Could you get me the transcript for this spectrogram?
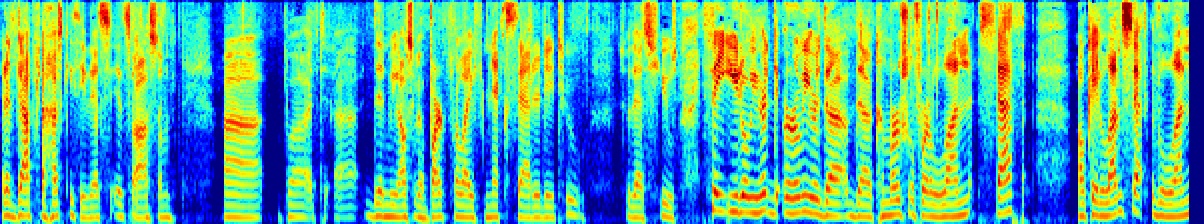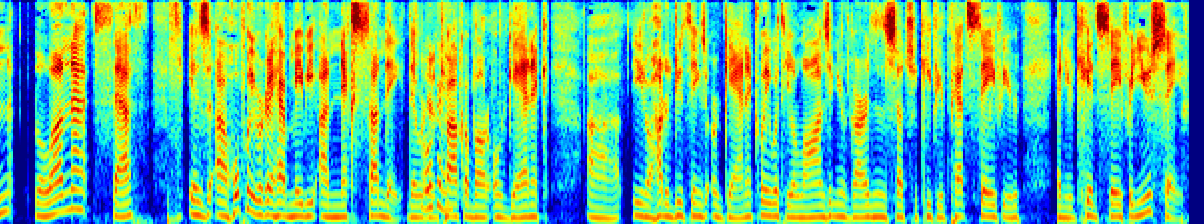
that adopt a husky thing. That's it's awesome. Uh, but uh, then we also got Bark for Life next Saturday too. So that's huge. Say you know you heard earlier the the commercial for Lun Seth. Okay, Lun Seth Lun Lun Seth is uh, hopefully we're gonna have maybe on next Sunday. They were gonna Okay. talk about organic, uh, you know how to do things organically with your lawns and your gardens and such to keep your pets safe, your and your kids safe and you safe.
